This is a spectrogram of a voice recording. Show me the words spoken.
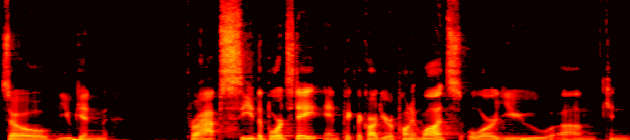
So you can perhaps see the board state and pick the card your opponent wants, or you um, can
